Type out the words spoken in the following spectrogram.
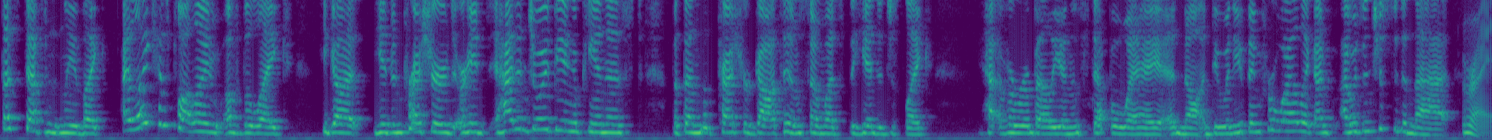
that's definitely like I like his plotline of the like he got he had been pressured or he had enjoyed being a pianist, but then the pressure got to him so much that he had to just like have a rebellion and step away and not do anything for a while. Like I I was interested in that. right.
